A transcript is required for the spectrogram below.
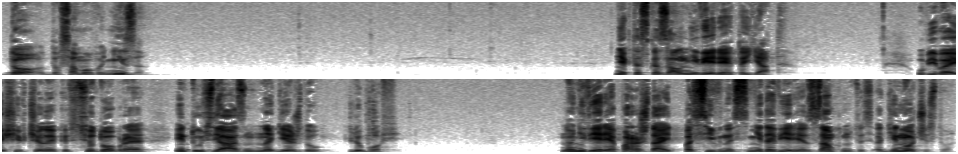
до, до самого низа. Некто сказал, неверие – это яд, убивающий в человеке все доброе, энтузиазм, надежду, любовь. Но неверие порождает пассивность, недоверие, замкнутость, одиночество.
